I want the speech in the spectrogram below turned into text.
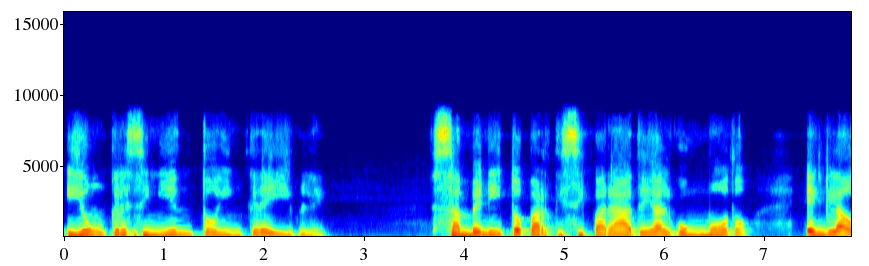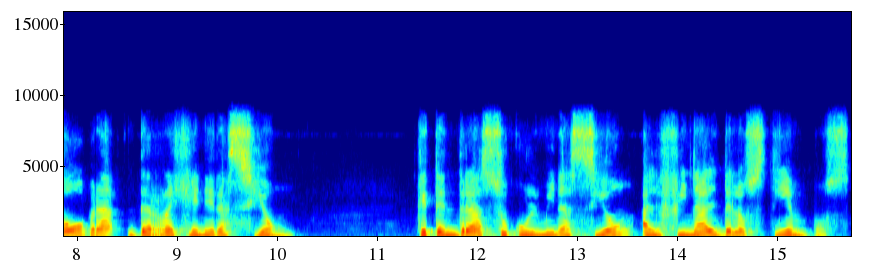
y un crecimiento increíble. San Benito participará de algún modo en la obra de regeneración, que tendrá su culminación al final de los tiempos,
